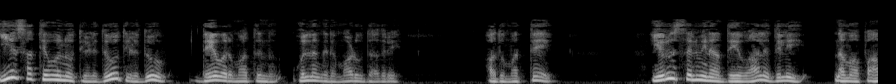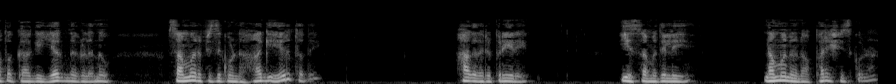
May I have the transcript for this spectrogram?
ಈ ಸತ್ಯವನ್ನು ತಿಳಿದು ತಿಳಿದು ದೇವರ ಮಾತನ್ನು ಉಲ್ಲಂಘನೆ ಮಾಡುವುದಾದರೆ ಅದು ಮತ್ತೆ ಯರುಸೆಲ್ವಿನ ದೇವಾಲಯದಲ್ಲಿ ನಮ್ಮ ಪಾಪಕ್ಕಾಗಿ ಯಜ್ಞಗಳನ್ನು ಸಮರ್ಪಿಸಿಕೊಂಡ ಹಾಗೆ ಇರುತ್ತದೆ. ಹಾಗಾದರೆ ಪ್ರಿಯರೇ, ಈ ಸಮಯದಲ್ಲಿ ನಮ್ಮನ್ನು ನಾವು ಪರೀಕ್ಷಿಸಿಕೊಳ್ಳೋಣ.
